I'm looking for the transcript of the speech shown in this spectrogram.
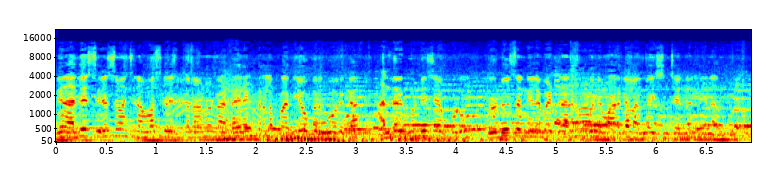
నేను అదే శిరస్సు వంచి నమస్కరిస్తున్నాను. నా డైరెక్టర్ల ప్రతి ఒక్కరి కోరిక అందరికి ఉండేసేపుడు ప్రొడ్యూసర్ నిలబెట్టడానికి కొన్ని మార్గాలు అన్వేషించండి అని నేను అనుకుంటున్నాను.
